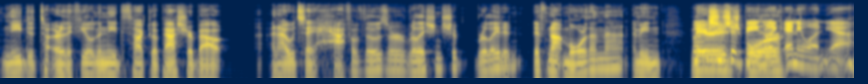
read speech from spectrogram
need to t- or they feel the need to talk to a pastor about and I would say half of those are relationship related, if not more than that. I mean, Relationship marriage being or like anyone, yeah.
